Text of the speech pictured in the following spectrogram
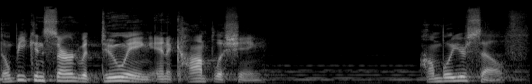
Don't be concerned with doing and accomplishing. Humble yourself,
